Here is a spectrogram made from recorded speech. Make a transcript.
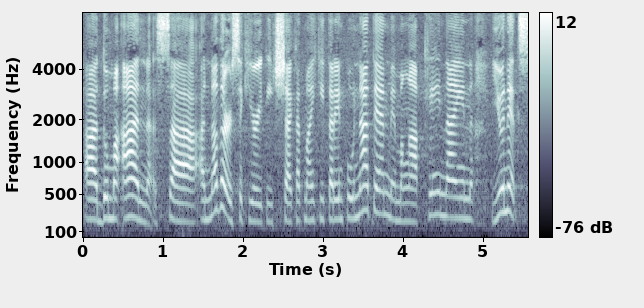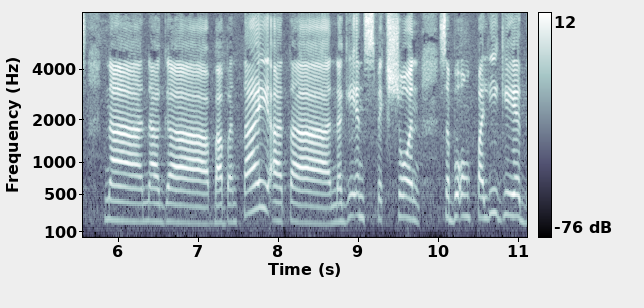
ah, dumaan sa another security check at makikita rin po natin may mga K9 units na nagbabantay at nag inspeksyon sa buong paligid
